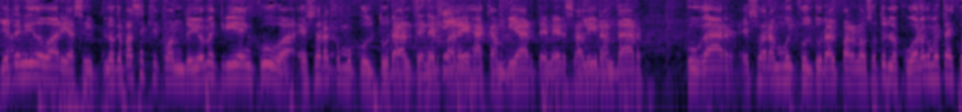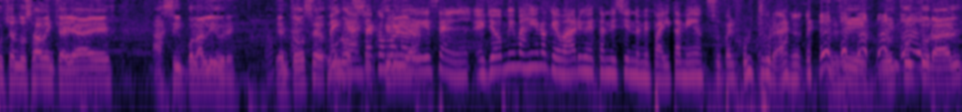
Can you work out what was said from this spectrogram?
Yo he tenido varias, sí. Lo que pasa es que cuando yo me crié en Cuba, eso era como cultural, tener Sí. parejas, cambiar, tener, salir, andar, jugar, eso era muy cultural para nosotros y los cubanos que me están escuchando saben que allá es así por la libre. Entonces Me uno encanta se cómo cría, lo dicen. Eh, Yo me imagino que varios están diciendo en mi país también es súper cultural. Sí, muy cultural.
